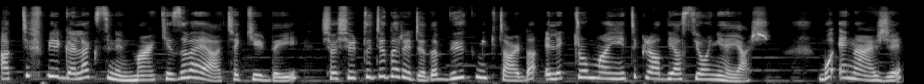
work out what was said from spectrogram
Aktif bir galaksinin merkezi veya çekirdeği şaşırtıcı derecede büyük miktarda elektromanyetik radyasyon yayar. Bu enerji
